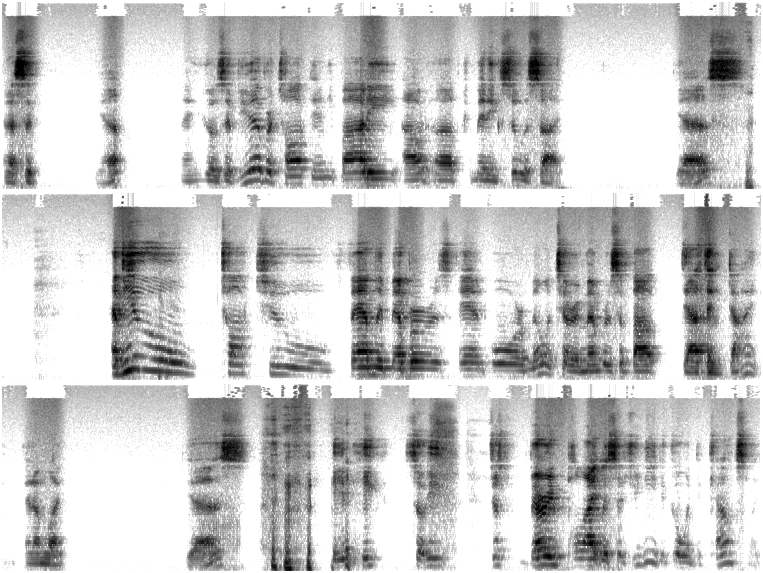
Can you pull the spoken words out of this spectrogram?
And I said, yeah. And he goes, have you ever talked to anybody out of committing suicide? Yes. have you talked to family members and or military members about death and dying? And I'm like, yes. he, he, so he just very politely says, you need to go into counseling.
